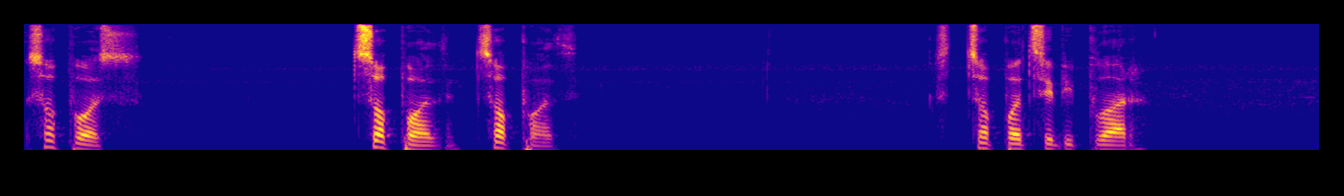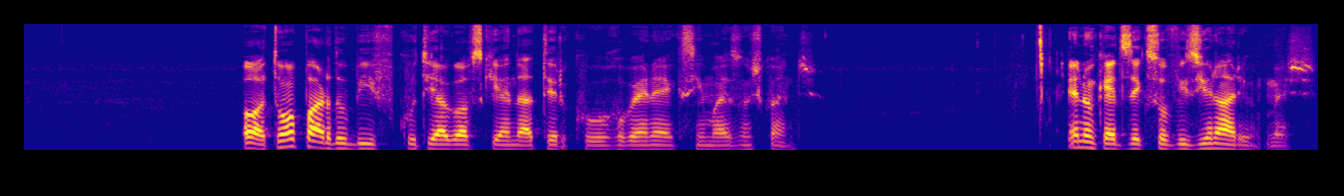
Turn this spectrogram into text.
Só posso. Só pode. Só pode. Só pode ser bipolar. Oh, estão a par do bife que o Tiagovski anda a ter com o Rubenex e mais uns quantos? Eu não quero dizer que sou visionário, mas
